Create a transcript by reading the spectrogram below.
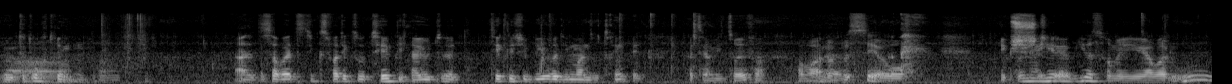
Würde ich das auch trinken. Also das ist aber jetzt nichts, was ich so täglich, na gut, äh, tägliche Biere, die man so trinkt. Ich weiß ja wie ein Säufer. Aber da äh, bist du ja auch. Ich bin ja hier der Biersommelier, aber du,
